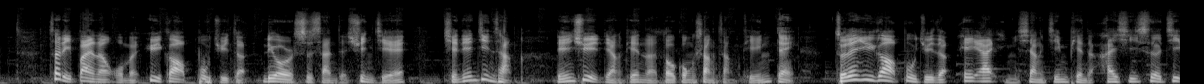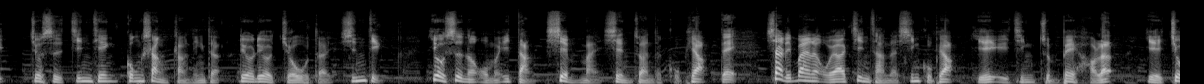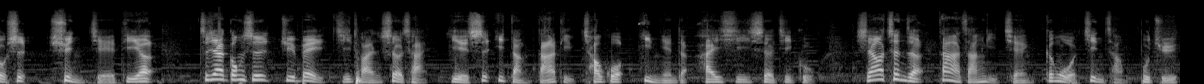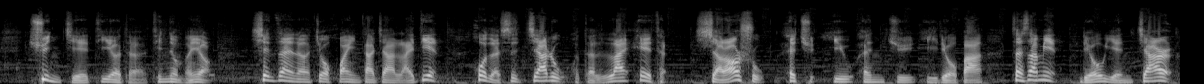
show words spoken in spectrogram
这礼拜呢，我们预告布局的六二四三的迅捷，前天进场，连续两天呢都攻上涨停。对，昨天预告布局的 AI 影像晶片的 IC 设计，就是今天攻上涨停的六六九五的新顶，又是呢我们一档现买现赚的股票。对，下礼拜呢我要进场的新股票也已经准备好了，也就是迅捷第二这家公司具备集团色彩，也是一档打底超过一年的 IC 设计股。想要趁着大涨以前跟我进场布局迅捷第二的听众朋友，现在呢就欢迎大家来电，或者是加入我的 Line@ 小老鼠 H U N G 一六八，在上面留言加二，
